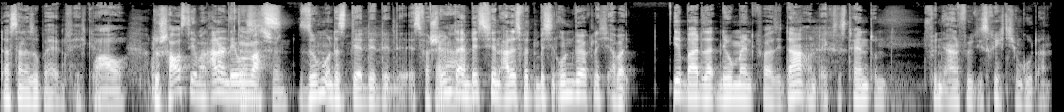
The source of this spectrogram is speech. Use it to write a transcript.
Das ist deine Superheldenfähigkeit. Wow. Du schaust jemand an und in dem Moment machst. Summ und das, der, der, der, es verschwimmt Ja. ein bisschen, alles wird ein bisschen unwirklich, aber ihr beide seid in dem Moment quasi da und existent und für den einen fühlt sich richtig und gut an.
